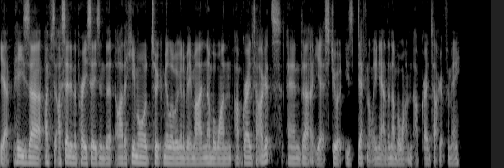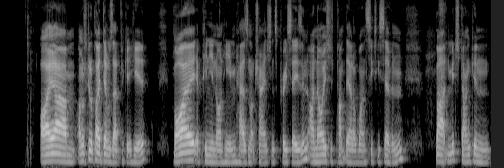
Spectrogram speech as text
Yeah, he's. Uh, i said in the preseason that either him or Touk Miller were going to be my number one upgrade targets, and uh, yeah, Stewart is definitely now the number one upgrade target for me. I um, I'm just going to play devil's advocate here. My opinion on him has not changed since preseason. I know he's just pumped out a 167, but Mitch Duncan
